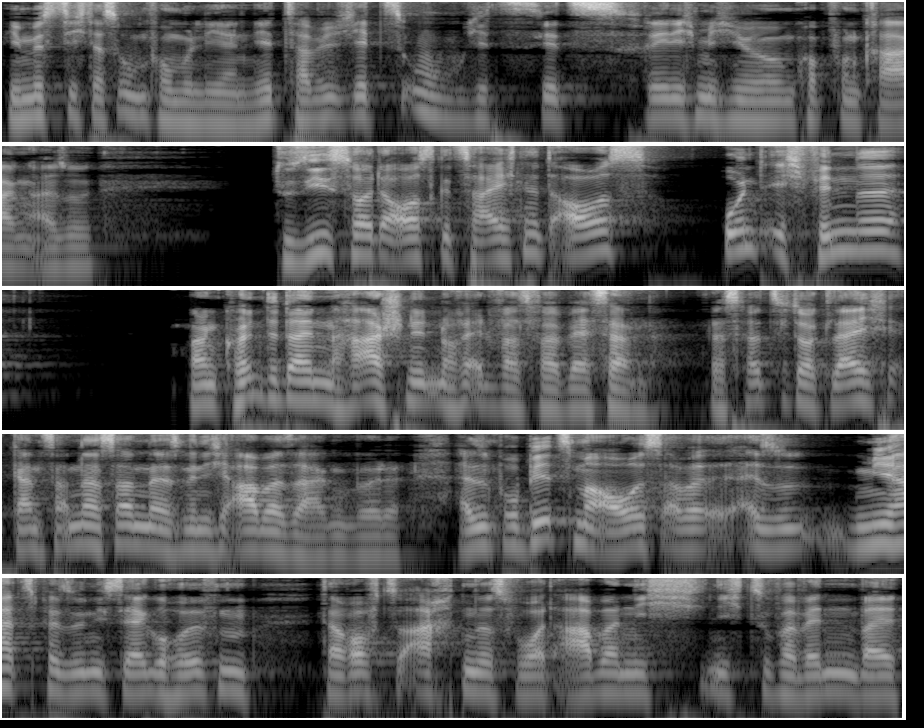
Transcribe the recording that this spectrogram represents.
Wie müsste ich das umformulieren? Jetzt habe ich jetzt, uh, jetzt, jetzt rede ich mich hier um Kopf und Kragen. Also, du siehst heute ausgezeichnet aus und ich finde, man könnte deinen Haarschnitt noch etwas verbessern. Das hört sich doch gleich ganz anders an, als wenn ich aber sagen würde. Also probiert's mal aus, aber also mir hat's persönlich sehr geholfen, darauf zu achten, das Wort aber nicht, nicht zu verwenden, weil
